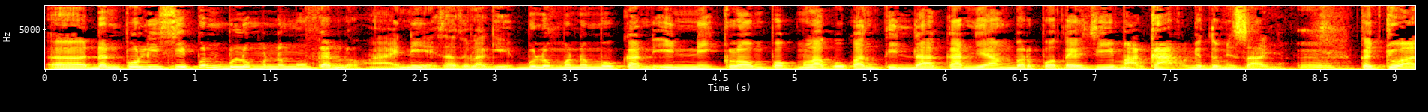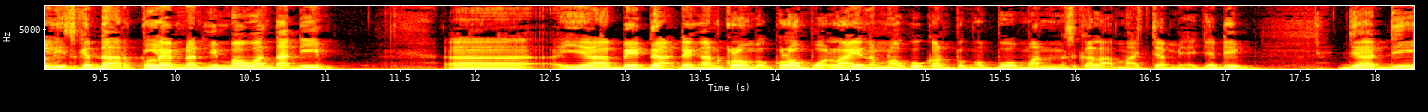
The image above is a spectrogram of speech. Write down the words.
uh, dan polisi pun belum menemukan loh. Nah ini satu lagi. Belum menemukan ini kelompok melakukan tindakan yang berpotensi makar gitu misalnya. Mm. kecuali sekedar klaim dan himbauan tadi uh, ya beda dengan kelompok-kelompok lain yang melakukan pengeboman segala macam ya. Jadi jadi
